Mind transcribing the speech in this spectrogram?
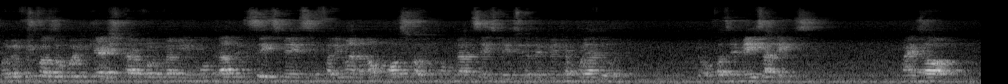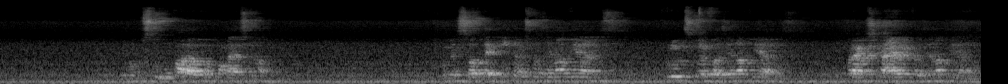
Quando eu fui fazer o podcast, o cara falou pra mim, um contrato de seis meses. Eu falei, mano, eu não posso fazer um contrato de seis meses porque eu dependo de apoiador. Eu vou fazer mês a mês. Mas, ó, eu não costumo parar o que eu começo, não. Começou até quinta, vai fazer nove anos. Fluxo vai fazer nove anos. Praticar vai fazer nove anos.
